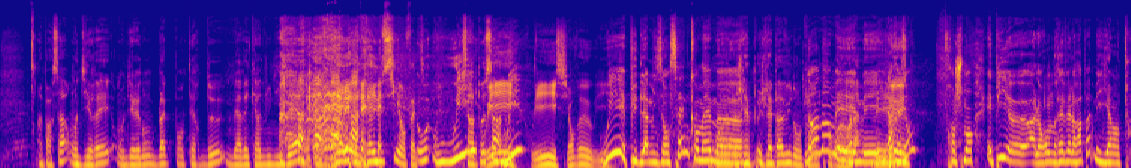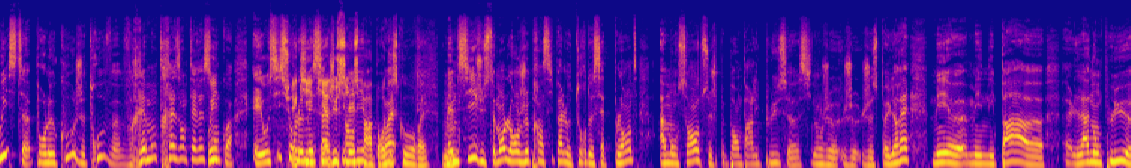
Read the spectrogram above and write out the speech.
À part ça, on dirait, on dirait donc Black Panther 2, mais avec un univers ré- réussi en fait. Oui, C'est un peu ça. oui, oui, si on veut, oui. oui, et puis de la mise en scène quand même. Pour, euh, Je l'ai- je l'ai pas vu donc. Non, euh, non, pour, mais, il a oui, raison. Franchement. Et puis, euh, alors on ne révélera pas, mais il y a un twist, pour le coup, je trouve vraiment très intéressant. Oui. Quoi. Et aussi sur Et le qui, qui message a du sens délivre. par rapport au Ouais. discours. ouais. Même Mhm. si justement l'enjeu principal autour de cette plante, à mon sens, parce que je peux pas en parler plus, euh, sinon je, je, je spoilerais, mais, euh, mais n'est pas là non plus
